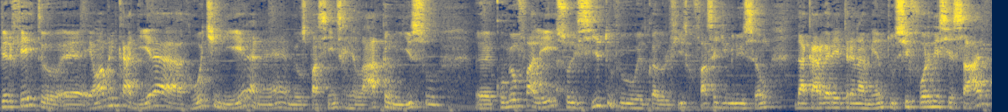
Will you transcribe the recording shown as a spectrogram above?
perfeito, é, é uma brincadeira rotineira, né? Meus pacientes relatam isso. É, como eu falei, solicito que o educador físico faça a diminuição da carga de treinamento se for necessário.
